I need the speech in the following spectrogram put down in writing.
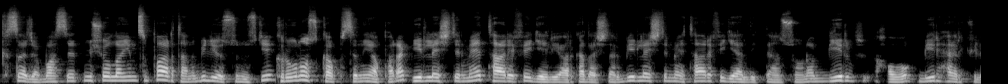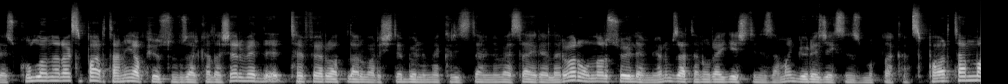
kısaca bahsetmiş olayım. Spartan'ı biliyorsunuz ki Kronos kapısını yaparak birleştirmeye tarife geliyor arkadaşlar. Birleştirmeye tarifi geldikten sonra bir Havok bir Herküles kullanarak Spartan'ı yapıyorsunuz arkadaşlar ve de teferruatlar var işte bölüme kristalini vesaireleri var. Onları söylemiyorum. Zaten oraya geçtiğiniz zaman göreceksiniz mutlaka. Spartan mı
